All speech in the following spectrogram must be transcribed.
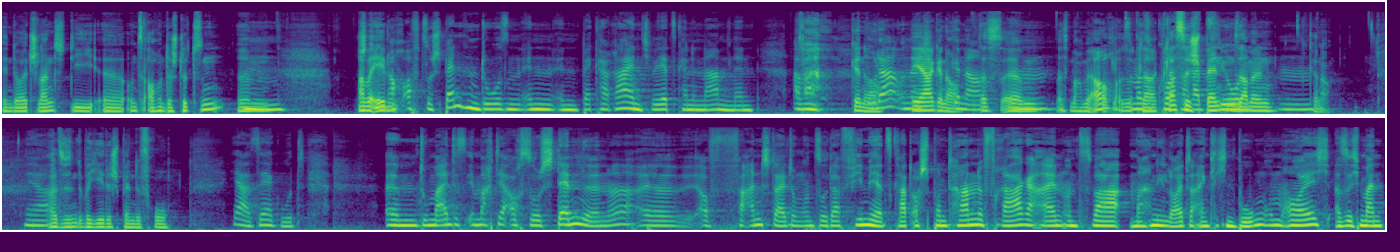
in Deutschland, die äh, uns auch unterstützen. Ähm, mhm. Aber eben auch oft so Spendendosen in, in Bäckereien. Ich will jetzt keine Namen nennen, aber genau. oder? Dann, ja, genau. genau. Das, ähm, mhm. das machen wir auch. Gibt's also klar, so klasse Spenden sammeln. Mhm. Genau. Ja. Also sind über jede Spende froh. Ja, sehr gut. Ähm, du meintest, ihr macht ja auch so Stände ne, äh, auf Veranstaltungen und so. Da fiel mir jetzt gerade auch spontan eine Frage ein. Und zwar, machen die Leute eigentlich einen Bogen um euch? Also ich meine,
